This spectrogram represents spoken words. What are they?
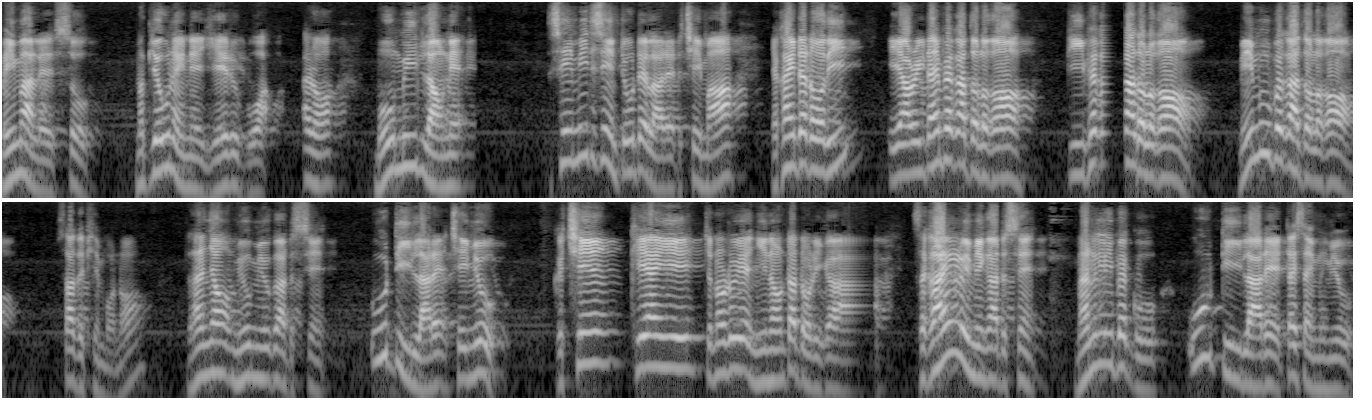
မိမလဲစိုးမပြုံးနိုင်တဲ့ရဲတို့ဘဝအဲ့တော့မိုးမီးလောင်တဲ့စင်မီတစင်တိုးတက်လာတဲ့တစ်ချိန်မှာရခိုင်တပ်တော်သည် AR တိုင်းဘက်ကတော့၎င်းပြည်ဘက်ကတော့၎င်း မင်းမှုဘက်ကတော့၎င်းစသဖြင့်ပေါ့နော်လမ်းကြောင်းအမျိုးမျိုးကတဆင့်ဥတီလာတဲ့အချိန်မျိုးကချင်း KIA ကျွန်တော်တို့ရဲ့ညီနောင်တပ်တော်တွေကစကိုင်းလွင်မြင်ကတဆင့်မန္တလေးဘက်ကိုဥတီလာတဲ့တိုက်ဆိုင်မှုမျိုး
